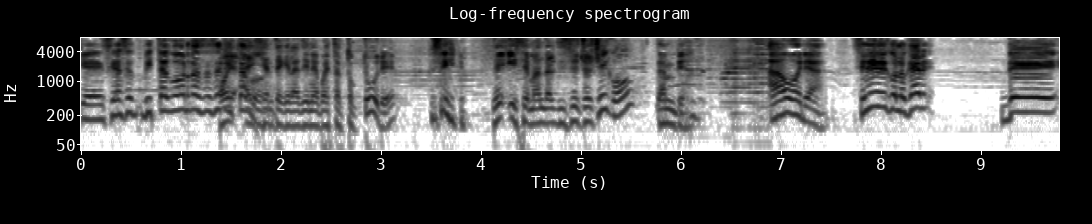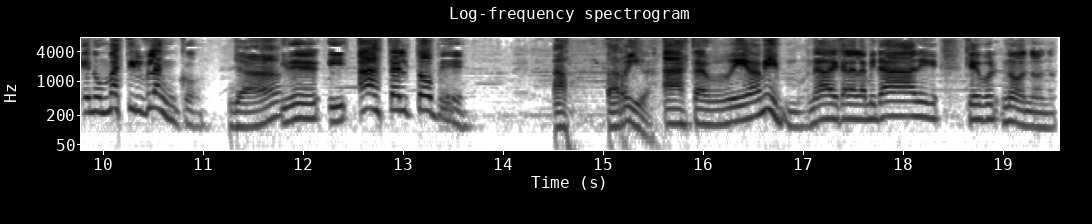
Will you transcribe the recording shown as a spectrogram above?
que se hace vista gorda, se hace Oye, vista hay gente que la tiene puesta hasta octubre. Sí, Sí, Y se manda el 18 chico. también. Ahora, se debe colocar de en un mástil blanco Ya. y, de, y hasta el tope. Hasta arriba. hasta arriba mismo. Nada de dejarla en la mitad, ni que, no, no, no.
